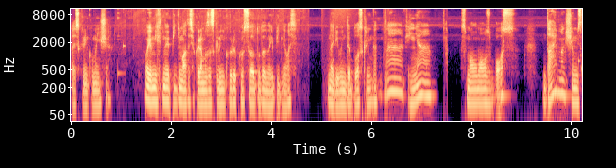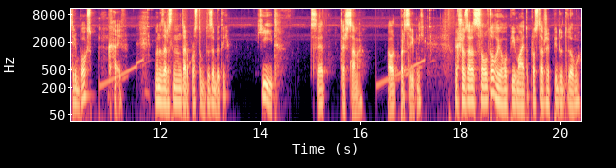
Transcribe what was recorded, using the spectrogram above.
Дай скриньку мені ще. Ой, я міг не підніматися окремо за скринькою, рибка все одно до неї піднялась. На рівень, де була скринька. А, фігня. Small Mouse Boss. Diamond, ще Mystery Box. Кайф. У мене зараз інвентар просто буде забитий. Хіт. Це те ж саме. А от тепер срібний. Якщо зараз золотого його піймаю, то просто вже піду додому.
